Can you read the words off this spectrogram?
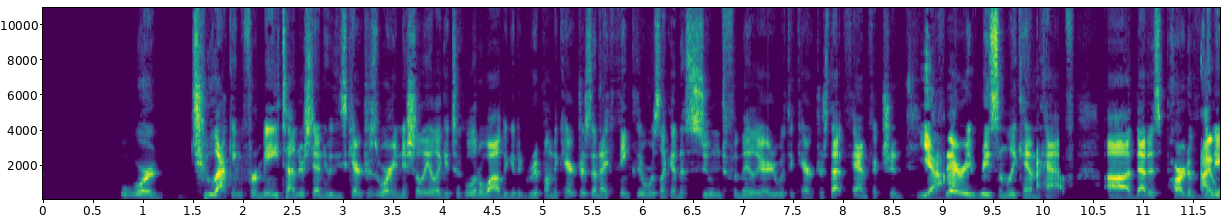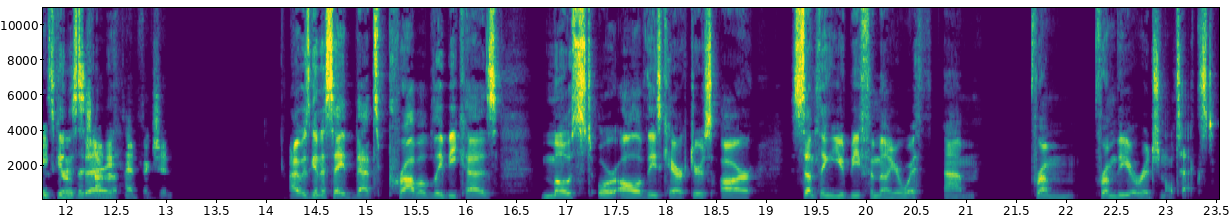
were too lacking for me to understand who these characters were initially. Like it took a little while to get a grip on the characters, and I think there was like an assumed familiarity with the characters that fan fiction Yeah. very reasonably can have. Uh, that is part of the I was nature gonna say- genre of fan fiction. I was going to say that's probably because most or all of these characters are something you'd be familiar with um, from from the original text,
